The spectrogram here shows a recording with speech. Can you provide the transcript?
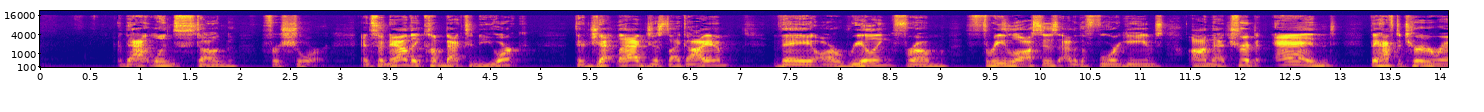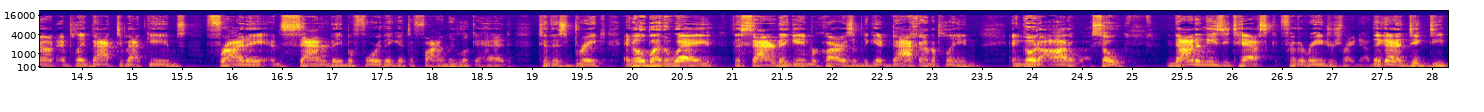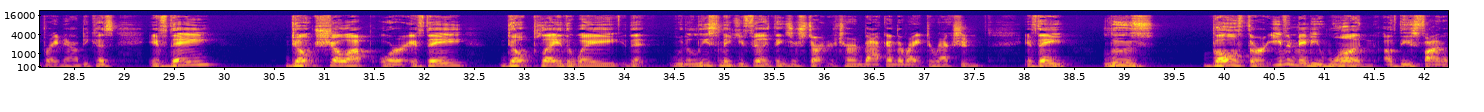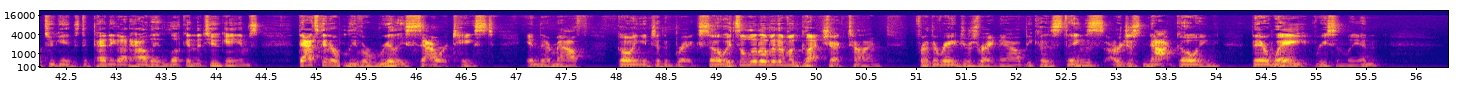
that one stung for sure. And so now they come back to New York. They're jet lagged just like I am. They are reeling from three losses out of the four games on that trip. And they have to turn around and play back to back games Friday and Saturday before they get to finally look ahead to this break. And oh, by the way, the Saturday game requires them to get back on a plane and go to Ottawa. So, not an easy task for the Rangers right now. They got to dig deep right now because if they don't show up or if they don't play the way that would at least make you feel like things are starting to turn back in the right direction, if they lose both or even maybe one of these final two games, depending on how they look in the two games, that's going to leave a really sour taste in their mouth going into the break. So it's a little bit of a gut check time for the Rangers right now because things are just not going their way recently. And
